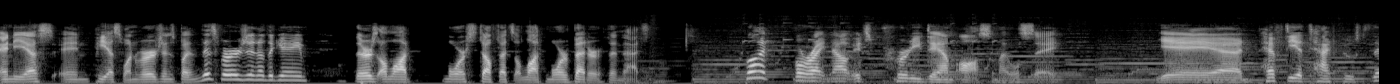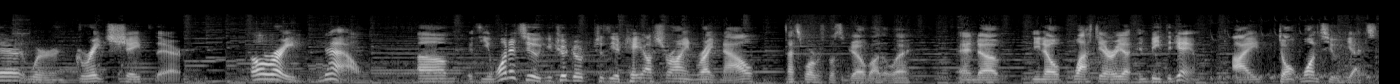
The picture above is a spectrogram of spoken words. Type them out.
NES and PS1 versions, but in this version of the game, there's a lot more stuff that's a lot more better than that. But for right now, it's pretty damn awesome, I will say. Yeah, hefty attack boost there. We're in great shape there. Alright, now, um, if you wanted to, you could go to the Chaos Shrine right now That's where we're supposed to go, by the way. And, uh, you know, last area and beat the game. I don't want to yet.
